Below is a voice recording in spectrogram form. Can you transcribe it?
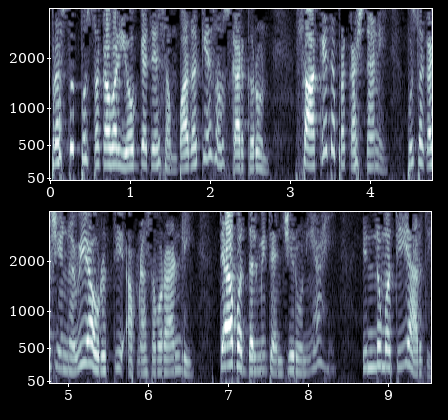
प्रस्तुत पुस्तकावर योग्य ते संपादकीय संस्कार करून साकेत प्रकाशनाने पुस्तकाची नवी आवृत्ती आपणासमोर आणली. त्याबद्दल मी त्यांची ऋणी आहे. इंदुमती यार्दी.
